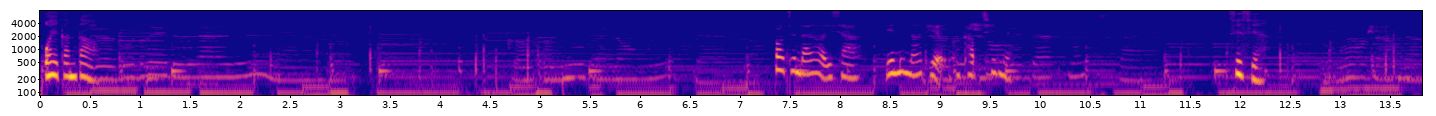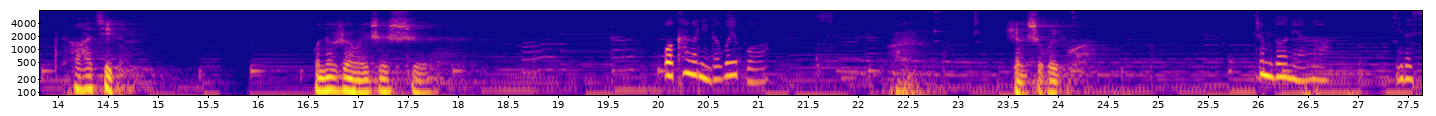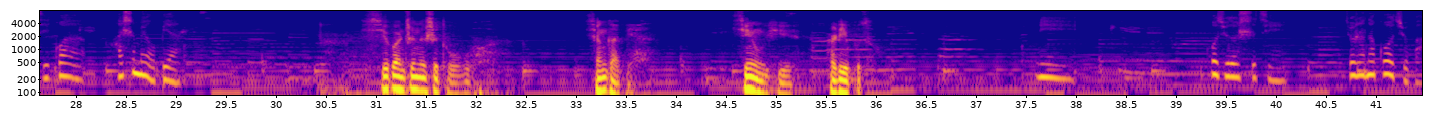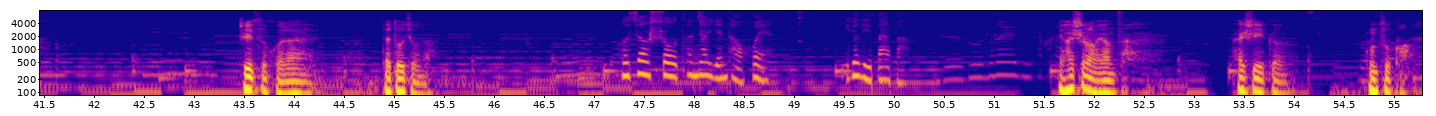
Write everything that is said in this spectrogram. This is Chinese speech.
我也刚到。抱歉打扰一下，您的拿铁和卡布奇诺。谢谢。他还记得，我那认为这是。我看了你的微博。原来是微博。这么多年了，你的习惯还是没有变。习惯真的是毒物，想改变，心有余而力不足。你过去的事情，就让它过去吧。这次回来待多久呢？和教授参加研讨会，一个礼拜吧。你还是老样子，还是一个工作狂。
